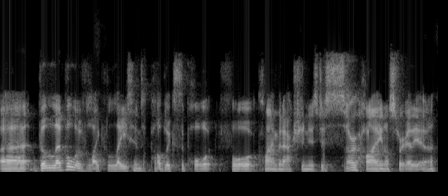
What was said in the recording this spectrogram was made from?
uh, the level of like latent public support for climate action is just so high in Australia.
